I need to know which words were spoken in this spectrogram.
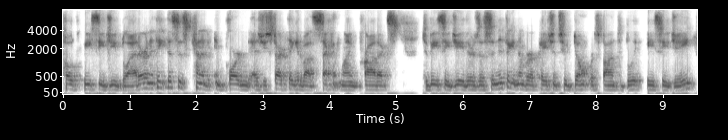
post BCG bladder. And I think this is kind of important as you start thinking about second line products to BCG. There's a significant number of patients who don't respond to BCG.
